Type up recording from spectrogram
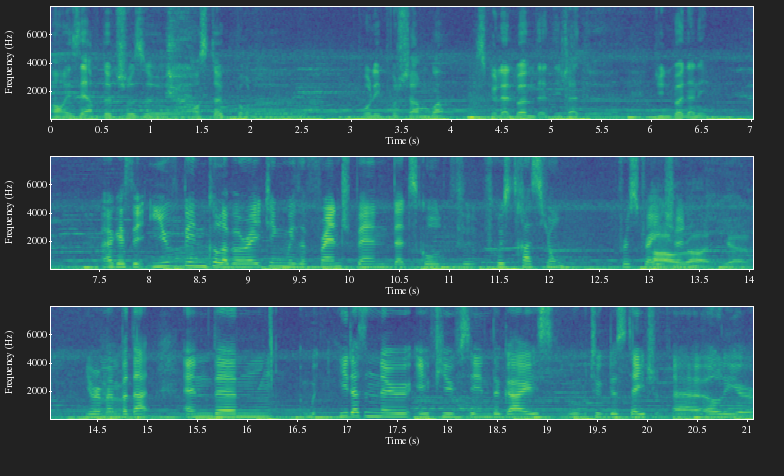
en réserve, d'autres choses euh, en stock pour, le, pour les prochains mois, parce que l'album date déjà de- d'une bonne année. Okay, so you've been collaborating with a French band that's called F- Frustration. Frustration. Oh right, yeah. You remember that? And um, he doesn't know if you've seen the guys who took the stage uh, earlier,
